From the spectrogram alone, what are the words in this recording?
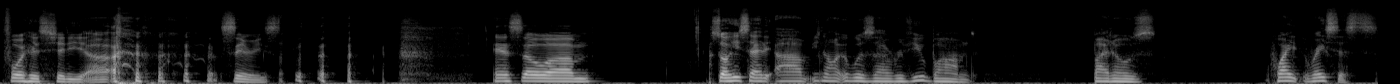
for his shitty uh, series. and so um so he said um you know it was uh, review bombed by those white racists.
